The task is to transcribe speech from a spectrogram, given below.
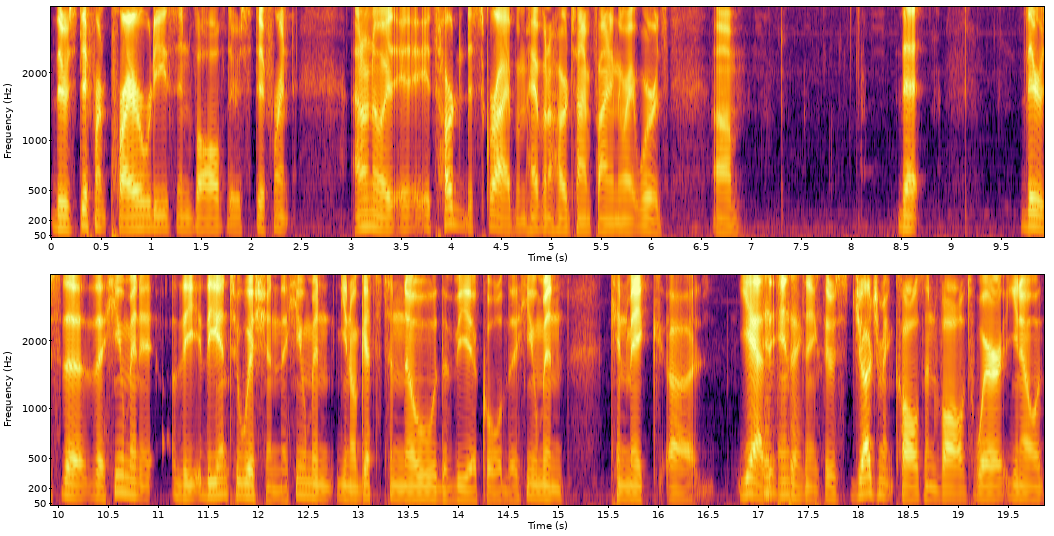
there's different priorities involved. There's different. I don't know. It, it's hard to describe. I'm having a hard time finding the right words. Um, that there's the the human the the intuition. The human you know gets to know the vehicle. The human can make uh, yeah the Instinct. instinct. There's judgment calls involved where you know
